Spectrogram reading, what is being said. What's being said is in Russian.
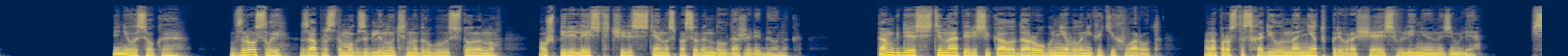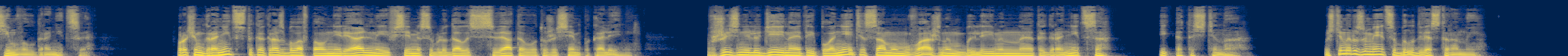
И невысокая. Взрослый запросто мог заглянуть на другую сторону, а уж перелезть через стену способен был даже ребенок. Там, где стена пересекала дорогу, не было никаких ворот. Она просто сходила на нет, превращаясь в линию на земле. Символ границы. Впрочем, граница-то как раз была вполне реальной и всеми соблюдалась свято вот уже семь поколений. В жизни людей на этой планете самым важным были именно эта граница и эта стена. У стены, разумеется, было две стороны.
